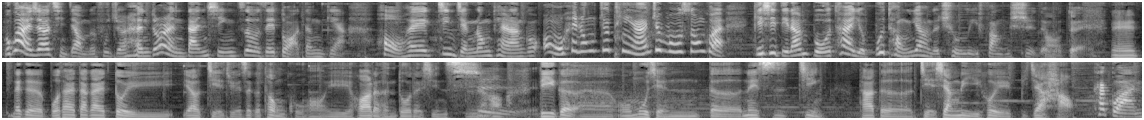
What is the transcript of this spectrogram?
不过还是要请教我们的副主任，很多人担心做这大灯镜，吼，嘿，进前拢听人讲，哦，嘿，拢就听就不松快。其实，迪兰博泰有不同样的处理方式，对不对？诶，那个博泰大概对于要解决这个痛苦，哈，也花了很多的心思哈。第一个，呃，我目前的内视镜。它的解像力会比较好，开关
